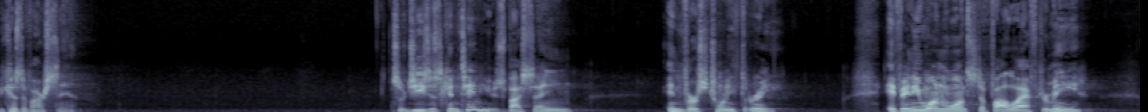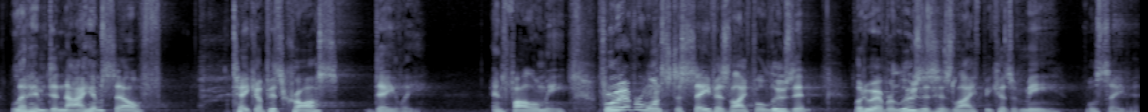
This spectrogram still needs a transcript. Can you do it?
because of our sin. So Jesus continues by saying in verse 23 If anyone wants to follow after me, let him deny himself, take up his cross daily, and follow me. For whoever wants to save his life will lose it, but whoever loses his life because of me will save it.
